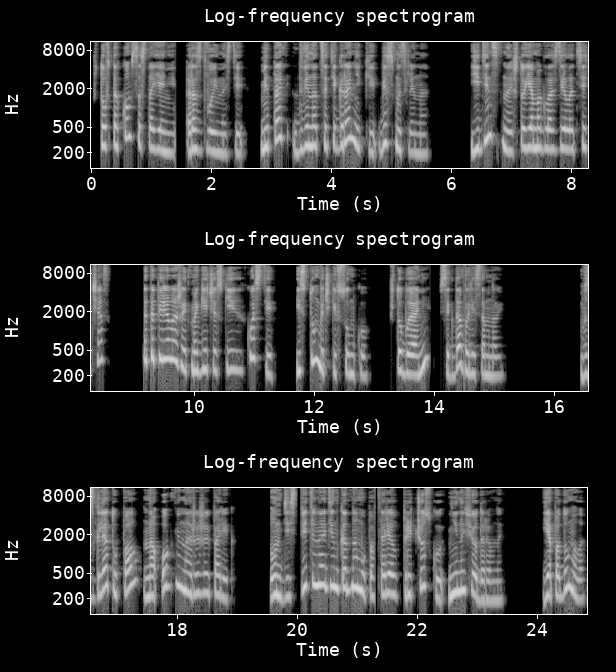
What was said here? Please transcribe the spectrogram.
что в таком состоянии раздвоенности метать двенадцатигранники бессмысленно. Единственное, что я могла сделать сейчас, это переложить магические кости из тумбочки в сумку, чтобы они всегда были со мной. Взгляд упал на огненно-рыжий парик. Он действительно один к одному повторял прическу Нины Федоровны. Я подумала,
